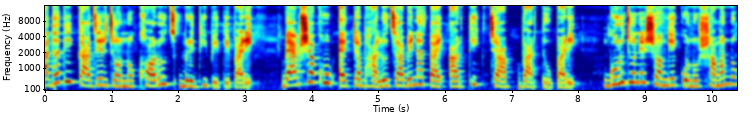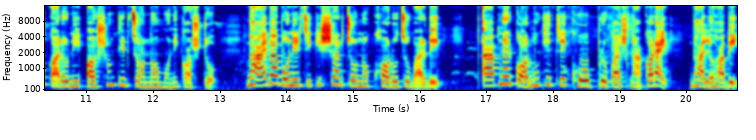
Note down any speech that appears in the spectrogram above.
আধ্যাত্মিক কাজের জন্য খরচ বৃদ্ধি পেতে পারে। ব্যবসা খুব একটা ভালো যাবে না, তাই আর্থিক চাপ বাড়তেও পারে। গুরুজনের সঙ্গে কোনো সামান্য কারণে অশান্তির জন্য মনে কষ্ট। ভাই বা বোনের চিকিৎসার জন্য খরচও বাড়বে। আপনার কর্মক্ষেত্রে ক্ষোভ প্রকাশ না করাই ভালো হবে।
